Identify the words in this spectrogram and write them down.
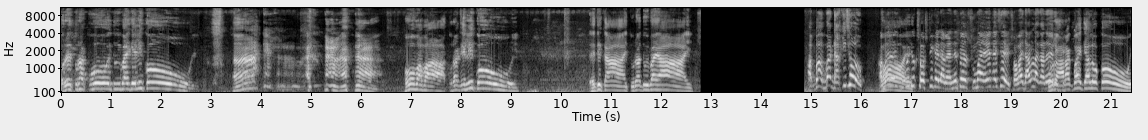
ওরে তোরা কই? দুই ভাই গেলি কই? হ্যাঁ? ও বাবা তোরা গেলি কই? এদিক আয় তোরা দুই ভাই আয়। আব্বা আব্বা ডাকিছো? আমার এই ওই। ষষ্ঠী গেলাম এনে তো সময় সবাই দাম লাগানো তোর আর এক ভাই গেল কই?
